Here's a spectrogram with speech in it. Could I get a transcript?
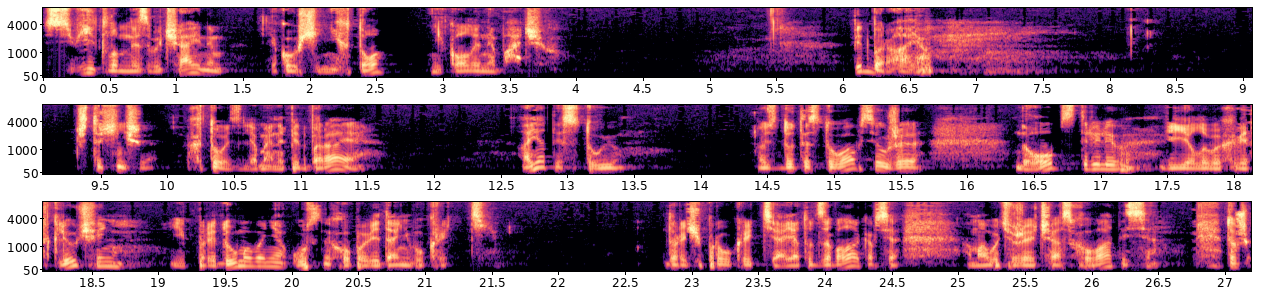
світлом незвичайним, якого ще ніхто ніколи не бачив. Підбираю. Чи точніше, хтось для мене підбирає, а я тестую. Ось дотестувався вже до обстрілів, віялових відключень і придумування усних оповідань в укритті. До речі, про укриття. Я тут забалакався, а мабуть, уже час ховатися. Тож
